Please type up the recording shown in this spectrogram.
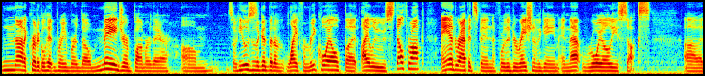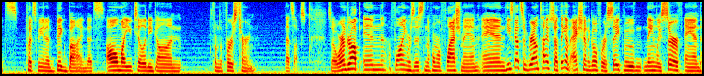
Not a critical hit Brave Bird, though. Major bummer there. Um, so he loses a good bit of life from recoil, but I lose Stealth Rock and Rapid Spin for the duration of the game, and that royally sucks. Uh, that puts me in a big bind. That's all my utility gone from the first turn. That sucks. So we're going to drop in Flying Resist in the form of Flashman, and he's got some ground types, so I think I'm actually going to go for a safe move, namely Surf, and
